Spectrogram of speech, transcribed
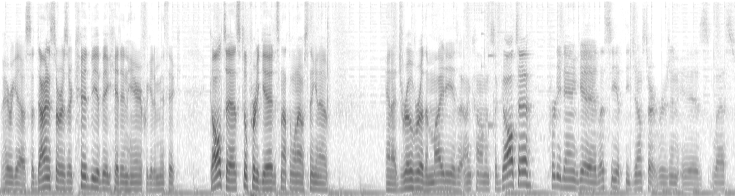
But here we go. So dinosaurs, there could be a big hit in here if we get a mythic. Ghalta is still pretty good. It's not the one I was thinking of. And a Drover of the Mighty is an uncommon. So Ghalta, pretty dang good. Let's see if the Jumpstart version is less.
